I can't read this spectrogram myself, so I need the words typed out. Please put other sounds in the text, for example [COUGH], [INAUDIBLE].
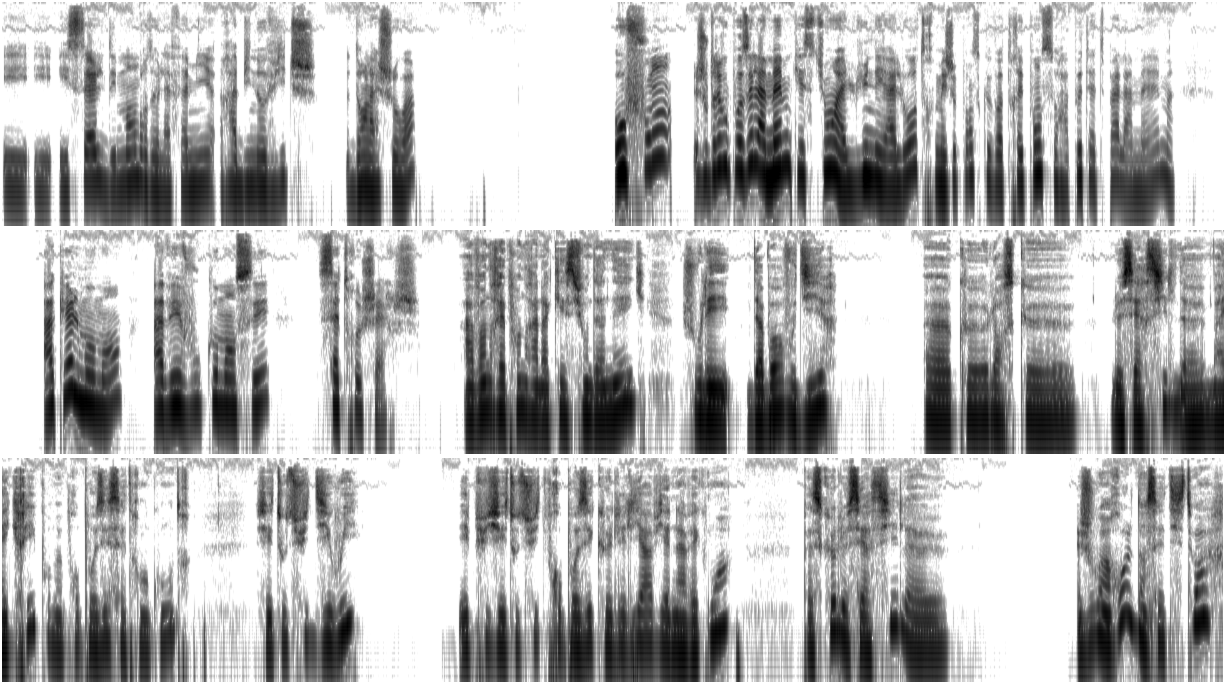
et, et, celle des membres de la famille Rabinovitch dans la Shoah. Au fond, je voudrais vous poser la même question à l'une et à l'autre, mais je pense que votre réponse sera peut-être pas la même. À quel moment avez-vous commencé cette recherche? Avant de répondre à la question d'Aneg, je voulais d'abord vous dire euh, que lorsque le Cercil euh, m'a écrit pour me proposer cette rencontre, j'ai tout de suite dit oui. Et puis j'ai tout de suite proposé que Lélia vienne avec moi, parce que le Cercil euh, joue un rôle dans cette histoire. [LAUGHS]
